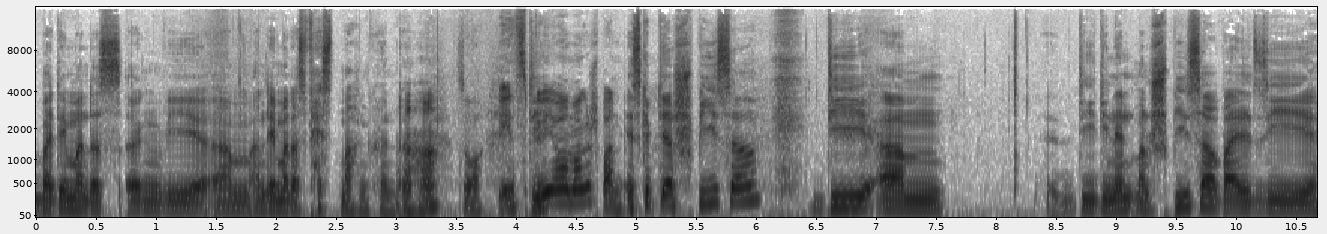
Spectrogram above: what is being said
bei denen man das irgendwie, ähm, an denen man das festmachen könnte. Aha. So, Jetzt die- bin ich aber mal gespannt. es gibt ja Spießer, die, ähm, die, die nennt man Spießer, weil sie,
